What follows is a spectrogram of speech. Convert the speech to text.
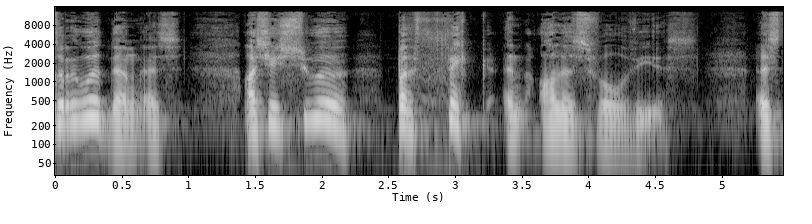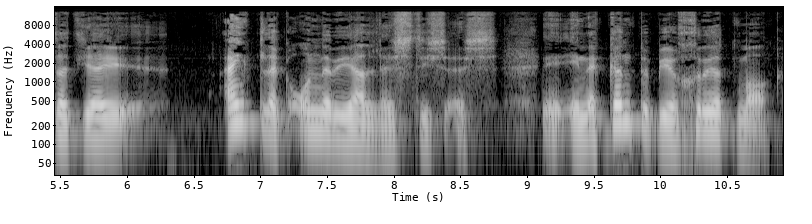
groot ding is as jy so perfek in alles wil wees, is dat jy eintlik onrealisties is en 'n kind probeer grootmaak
